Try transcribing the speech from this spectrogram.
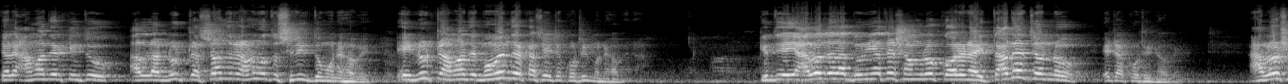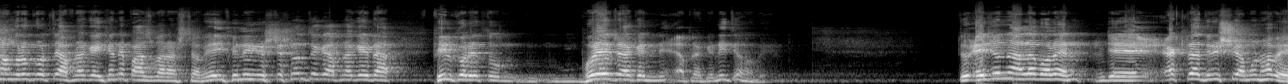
তাহলে আমাদের কিন্তু আল্লাহর নূরটা চন্দ্রের অনুমত স্নিগ্ধ মনে হবে। এই নূরটা আমাদের মোমেনদের কাছে এটা কঠিন মনে হবে না। কিন্তু এই আলো যারা দুনিয়াতে সংগ্রহ করে নাই, তাদের জন্য এটা কঠিন হবে। আলো সংগ্রহ করতে আপনাকে এইখানে পাঁচবার আসতে হবে। এই ফিলিং স্টেশন থেকে আপনাকে এটা ফিল করে তো ভরে এটাকে আপনাকে নিতে হবে। তো এই জন্য আল্লাহ বলেন যে, একটা দৃশ্য এমন হবে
